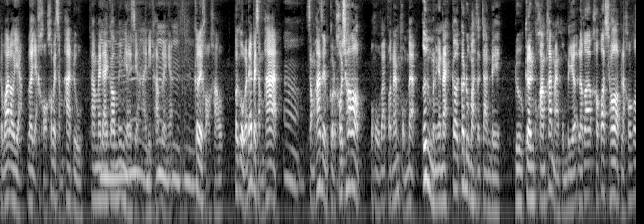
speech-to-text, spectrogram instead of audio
แต่ว่าเราอยากเราอยากขอเข้าไปสัมภาษณ์ดู ถ้าไม่ได้ก็ไม่มีอะไรเสียหายนี่ครับอะไรเงี้ยมมก็เลยขอเขาปรากฏว่าได้ไปสัมภาษณ์อ่าสัมภาษณ์เสร็จปรากฏเขาชอบโอ้โหแบบตอนนั้นผมแบบอึ้งเหมือนกันนะก็ก็ดูมหัศจรรย์เลยดูเกินความคาดหมายของผมไปเยอะ แล้วก็เขาก็ชอบแล้วเขาก็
